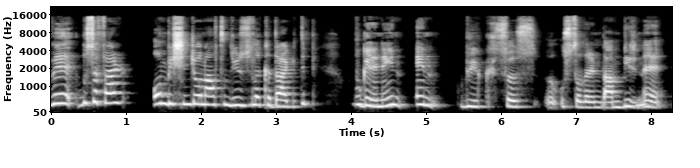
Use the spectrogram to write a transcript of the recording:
ve bu sefer 15. 16. yüzyıla kadar gidip bu geleneğin en büyük söz e, ustalarından birine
